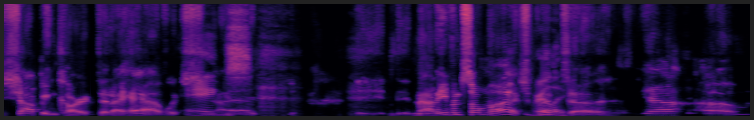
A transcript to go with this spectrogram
shopping cart that I have, which Eggs. I- not even so much. Really? But, uh, yeah. Um,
